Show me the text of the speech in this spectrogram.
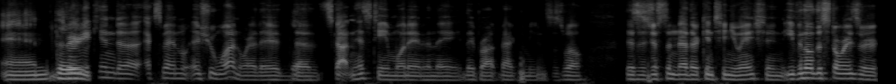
and they're very akin to X Men issue one, where they the Scott and his team went in and they they brought back the mutants as well. This is just another continuation. Even though the stories are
